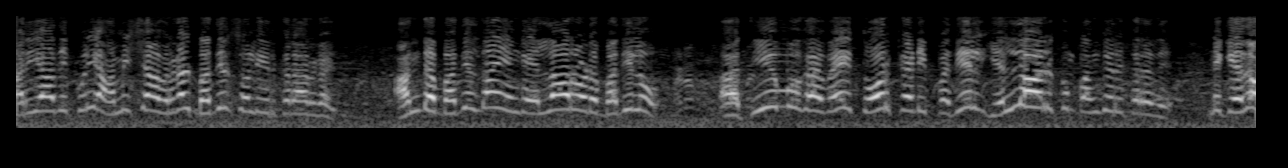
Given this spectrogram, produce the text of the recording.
மரியாதைக்குரிய அமித்ஷா அவர்கள் பதில் சொல்லி இருக்கிறார்கள் அந்த பதில் தான் எங்க எல்லாரோட பதிலும். திமுகவை தோற்கடிப்பதில் எல்லாருக்கும் பங்கு இருக்கிறது. இன்னைக்கு ஏதோ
